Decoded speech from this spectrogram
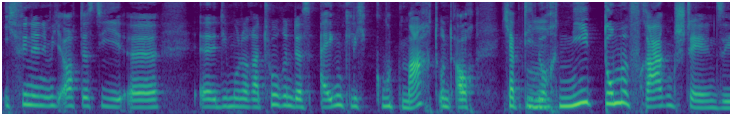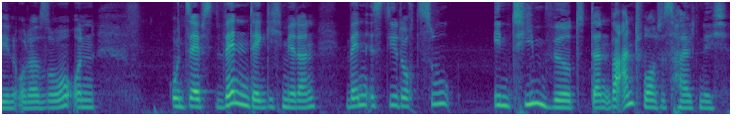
ich finde nämlich auch, dass die, äh, äh, die Moderatorin das eigentlich gut macht und auch, ich habe die noch nie dumme Fragen stellen sehen oder so. Und, und selbst wenn, denke ich mir dann, wenn es dir doch zu intim wird, dann beantworte es halt nicht.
